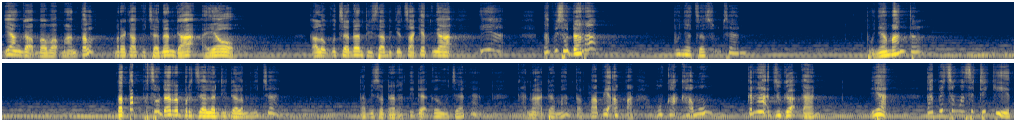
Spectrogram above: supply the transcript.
yang nggak bawa mantel, mereka hujanan nggak? Ayo, kalau hujanan bisa bikin sakit enggak? Iya. Tapi saudara punya jas hujan. Punya mantel. Tetap saudara berjalan di dalam hujan. Tapi saudara tidak kehujanan karena ada mantel. Tapi apa? Muka kamu kena juga kan? Ya, tapi cuma sedikit.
